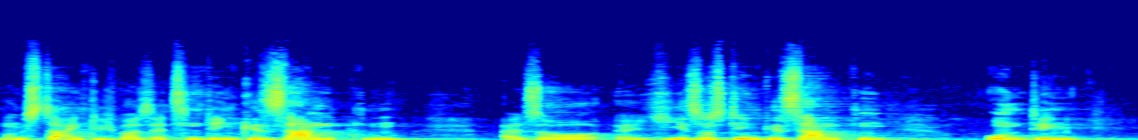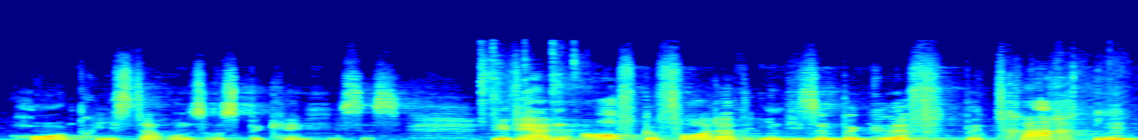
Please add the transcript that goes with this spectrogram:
man müsste eigentlich übersetzen, den Gesandten, also äh, Jesus den Gesandten und den Hohepriester unseres Bekenntnisses. Wir werden aufgefordert, in diesem Begriff betrachten,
